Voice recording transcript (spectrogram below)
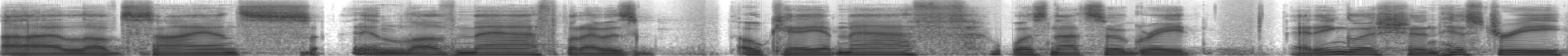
I loved science. I didn't love math, but I was okay at math. Was not so great at English and history,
